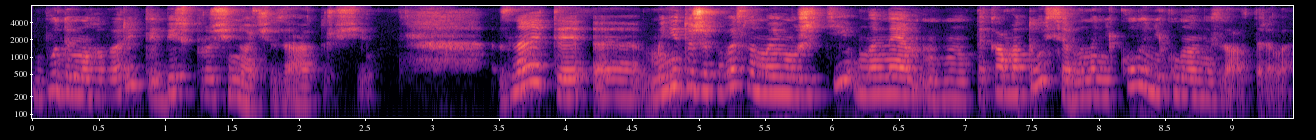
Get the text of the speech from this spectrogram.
будемо говорити більш про жіночі заздрощі. Знаєте, е, мені дуже повезло в моєму житті. У мене така матуся, вона ніколи нікому не заздрила.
